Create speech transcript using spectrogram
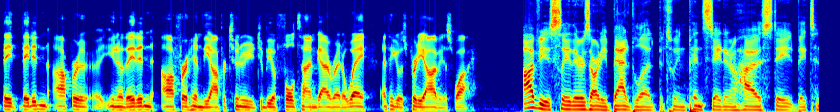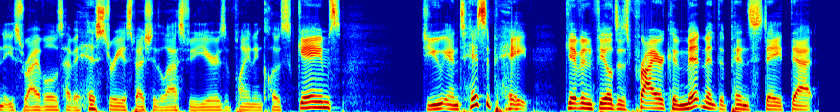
they they didn't offer you know they didn't offer him the opportunity to be a full-time guy right away. I think it was pretty obvious why obviously there was already bad blood between Penn State and Ohio State. Big Ten East rivals have a history, especially the last few years, of playing in close games. Do you anticipate, given Fields' prior commitment to Penn State, that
